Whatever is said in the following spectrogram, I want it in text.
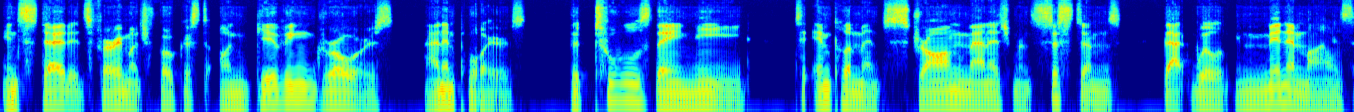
Instead, it's very much focused on giving growers and employers the tools they need to implement strong management systems that will minimize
